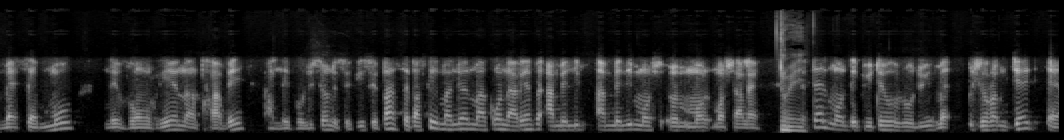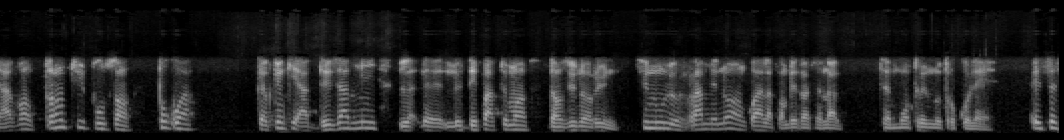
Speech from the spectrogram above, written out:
mais ces mots ne vont rien entraver à l'évolution de ce qui se passe. C'est parce qu'Emmanuel Macron n'a rien fait. Amélie, Amélie Monchalin, oui. c'est tellement député aujourd'hui, mais Jérôme Djed est avant 38%. Pourquoi? Quelqu'un qui a déjà mis le, le, département dans une rune. Si nous le ramenons encore à l'Assemblée nationale, c'est montrer notre colère. Et c'est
